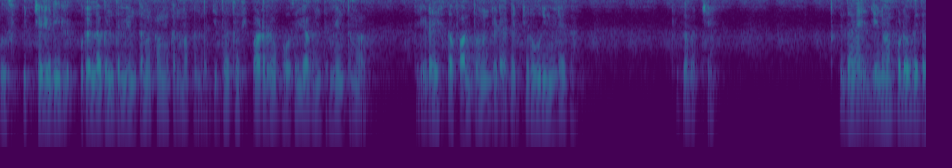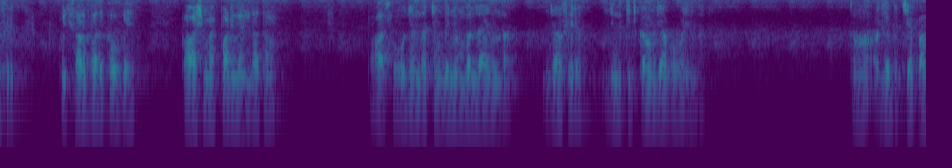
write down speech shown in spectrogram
ਉਸ ਪਿੱਛੇ ਜਿਹੜੀ ਪੂਰਾ ਲਗਨ ਅਤੇ ਮਿਹਨਤ ਨਾਲ ਕੰਮ ਕਰਨਾ ਪੈਂਦਾ। ਜਿੱਦਾਂ ਤੁਸੀਂ ਪੜ੍ਹ ਰਹੇ ਹੋ ਬਹੁਤ ਹੀ ਲਗਨ ਅਤੇ ਮਿਹਨਤ ਨਾਲ। ਅਤੇ ਜਿਹੜਾ ਇਸ ਦਾ ਫਲ ਤੁਹਾਨੂੰ ਜਿਹੜਾ ਕਿ ਜ਼ਰੂਰ ਹੀ ਮਿਲੇਗਾ। ਠੀਕ ਹੈ ਬੱਚੇ? ਜਿੱਦਾਂ ਜੇ ਨਾ ਪੜ੍ਹੋਗੇ ਤਾਂ ਫਿਰ ਕੁਝ ਸਾਲ ਬਾਅਦ ਕਹੋਗੇ, ਕਾਸ਼ ਮੈਂ ਪੜ੍ਹ ਲੈਂਦਾ ਤਾਂ ਪਾਸ ਹੋ ਜਾਂਦਾ, ਚੰਗੇ ਨੰਬਰ ਲੈ ਜਾਂਦਾ ਜਾਂ ਫਿਰ ਜ਼ਿੰਦਗੀ 'ਚ ਕਾਮਯਾਬ ਹੋ ਜਾਂਦਾ। ਤਾਂ ਅੱਗੇ ਬੱਚੇ ਆਪਾਂ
